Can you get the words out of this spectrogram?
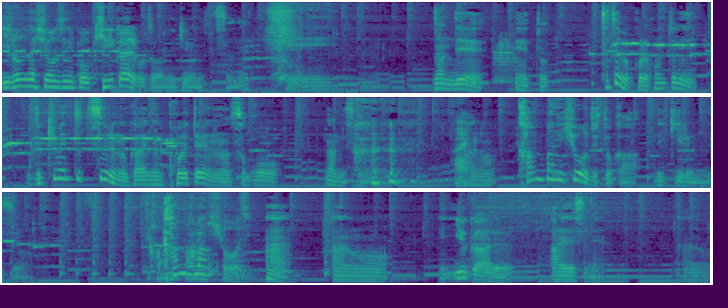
いろんな表示にこう切り替えることができるんですよね。へーなんで、えっ、と、例えばこれ本当に、ドキュメントツールの概念超えてるのはそこなんですけど、はいあ。の、看板表示とかできるんですよ。看板板表示。はい。あの、よくある、あれですね。あの、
